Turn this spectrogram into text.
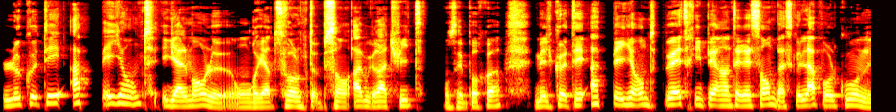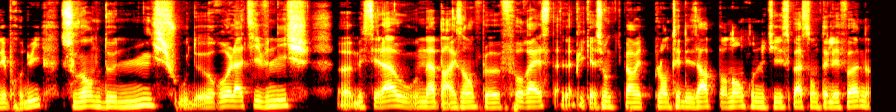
le côté app payante également, le, on regarde souvent le top 100 app gratuite, on sait pourquoi, mais le côté app payante peut être hyper intéressant parce que là pour le coup on a des produits souvent de niche ou de relative niche, euh, mais c'est là où on a par exemple Forest, l'application qui permet de planter des arbres pendant qu'on n'utilise pas son téléphone,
